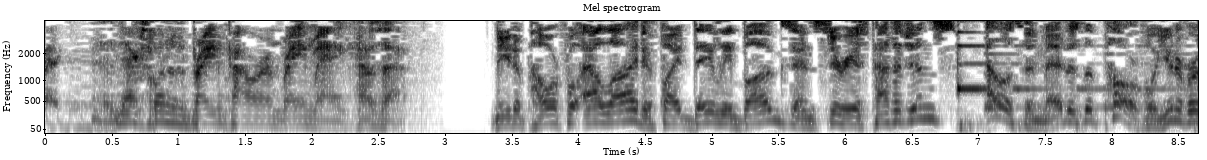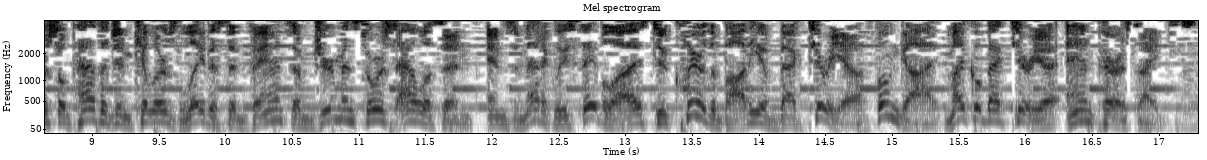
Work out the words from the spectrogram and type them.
Away. Next one is Brain Power and Brain Mag. How's that? Need a powerful ally to fight daily bugs and serious pathogens? Allicin Med is the powerful universal pathogen killer's latest advance of German sourced allicin, enzymatically stabilized to clear the body of bacteria, fungi, mycobacteria, and parasites.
